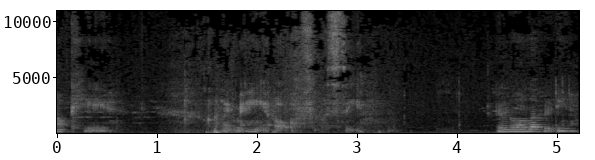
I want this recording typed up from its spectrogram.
Okay. Wipe my hand off. Let's see. Is all of it in?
